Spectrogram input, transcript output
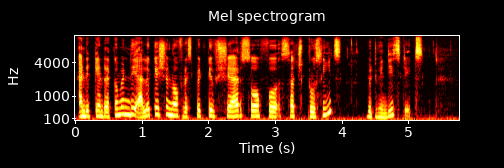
And it can recommend the allocation of respective shares of uh, such proceeds between the states.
